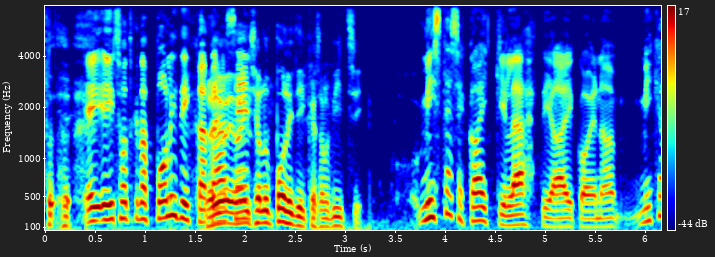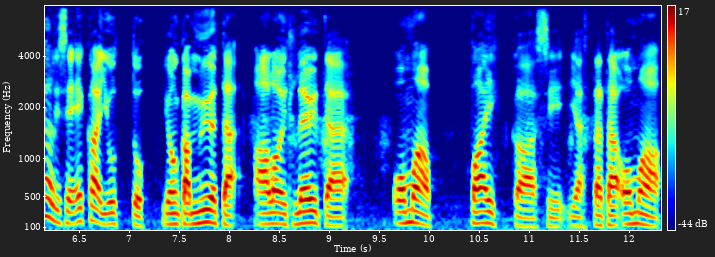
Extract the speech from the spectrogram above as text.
ei, ei sotketa politiikkaa no, tähän. Joo, sen... ei se ollut politiikka, se oli vitsi. Mistä se kaikki lähti aikoinaan? Mikä oli se eka juttu, jonka myötä aloit löytää omaa paikkaasi ja tätä omaa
